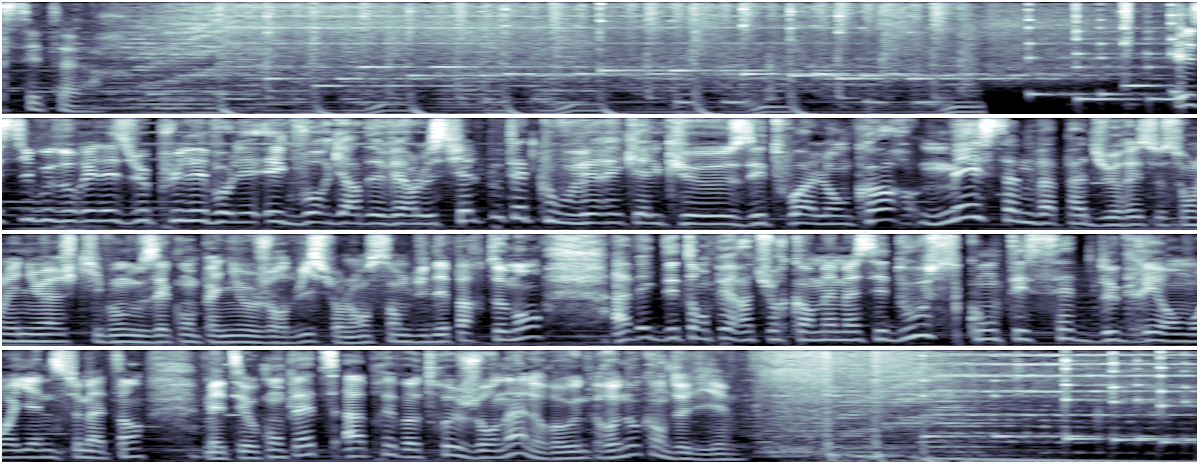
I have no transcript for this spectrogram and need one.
7 heures. Et si vous ouvrez les yeux puis les volets et que vous regardez vers le ciel, peut-être que vous verrez quelques étoiles encore, mais ça ne va pas durer. Ce sont les nuages qui vont nous accompagner aujourd'hui sur l'ensemble du département, avec des températures quand même assez douces. Comptez 7 degrés en moyenne ce matin. Météo complète après votre journal, Renaud Candelier.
